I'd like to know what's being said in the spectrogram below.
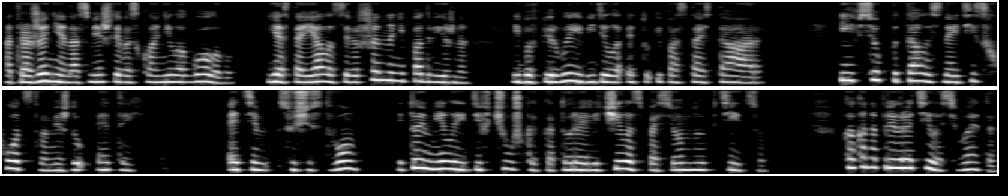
Отражение насмешливо склонило голову. Я стояла совершенно неподвижно, ибо впервые видела эту ипостась Таары. И все пыталась найти сходство между этой... этим существом и той милой девчушкой, которая лечила спасенную птицу. Как она превратилась в это?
